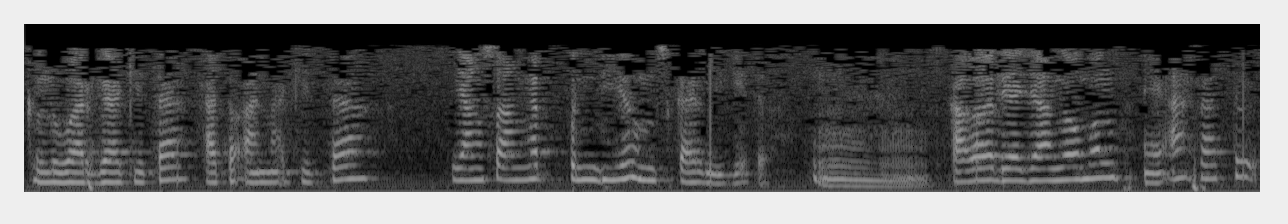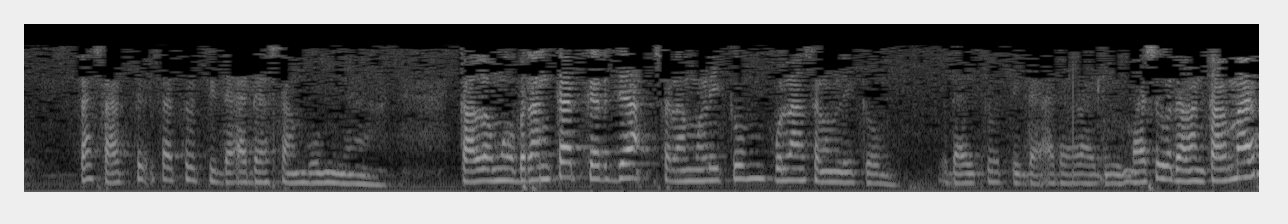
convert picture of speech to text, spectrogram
keluarga kita atau anak kita yang sangat pendiam sekali gitu. Hmm. Kalau jangan ngomong, eh ah satu, tak satu, satu tidak ada sambungnya. Kalau mau berangkat kerja, assalamualaikum, pulang assalamualaikum. Udah itu tidak ada lagi. Masuk dalam kamar,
